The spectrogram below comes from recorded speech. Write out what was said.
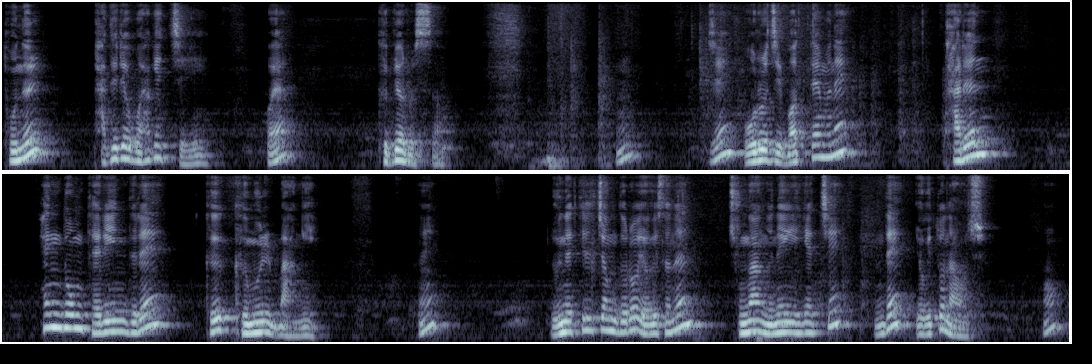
돈을 받으려고 하겠지. 뭐야? 급여로서. 응? 이제 오로지 뭐 때문에 다른 행동 대리인들의 그 그물망이 응? 눈에 띌 정도로 여기서는 중앙은행이겠지? 근데 여기 또 나오죠. 어?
